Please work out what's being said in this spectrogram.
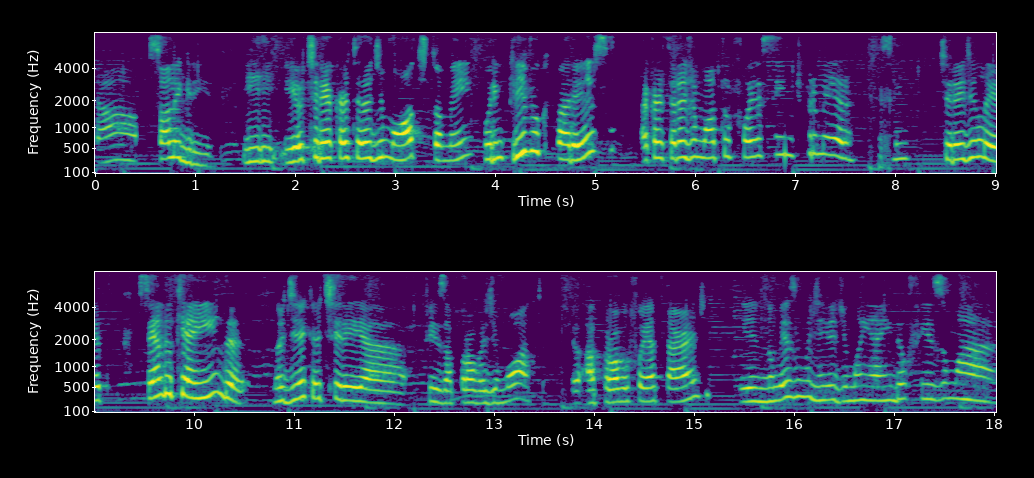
tal, só alegria. E, e eu tirei a carteira de moto também, por incrível que pareça, a carteira de moto foi assim, de primeira, assim, tirei de letra. Sendo que ainda, no dia que eu tirei a. fiz a prova de moto, a prova foi à tarde, e no mesmo dia de manhã ainda eu fiz uma,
